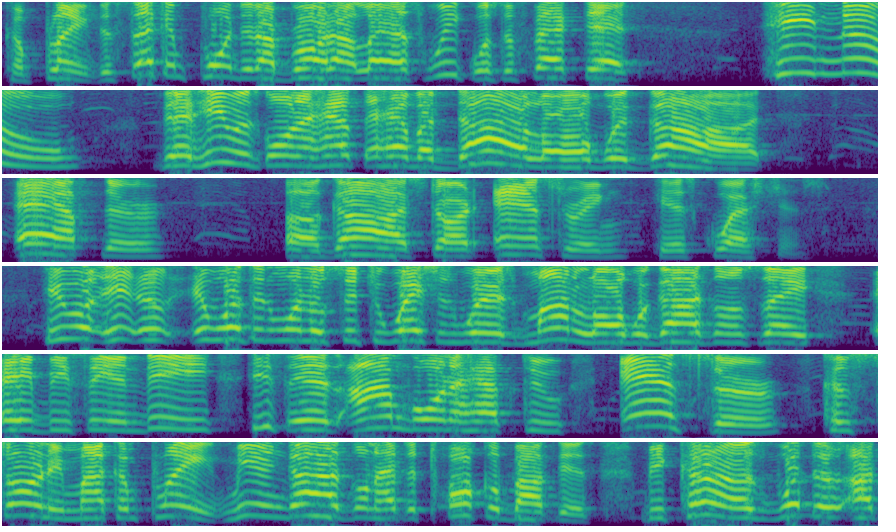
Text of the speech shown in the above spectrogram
complaint. The second point that I brought out last week was the fact that he knew that he was going to have to have a dialogue with God after uh, God started answering his questions. He, it wasn't one of those situations where it's monologue where God's going to say A, B, C, and D. He says, I'm going to have to answer concerning my complaint. Me and God's going to have to talk about this because what do I,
